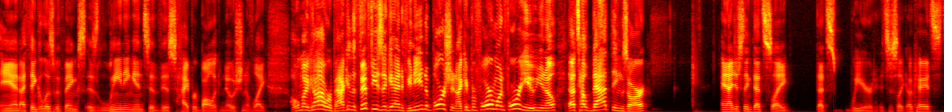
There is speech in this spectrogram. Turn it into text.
and I think Elizabeth Banks is leaning into this hyperbolic notion of like, oh my God, we're back in the 50s again. If you need an abortion, I can perform one for you. You know, that's how bad things are. And I just think that's like, that's weird. It's just like, okay, it's,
